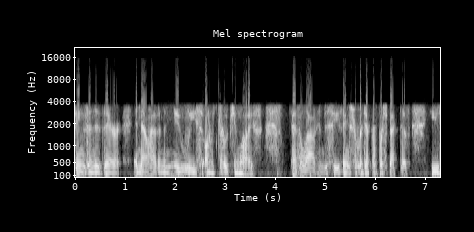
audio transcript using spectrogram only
things ended there, and now having a new lease on coaching life has allowed him to see things from a different perspective. He's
